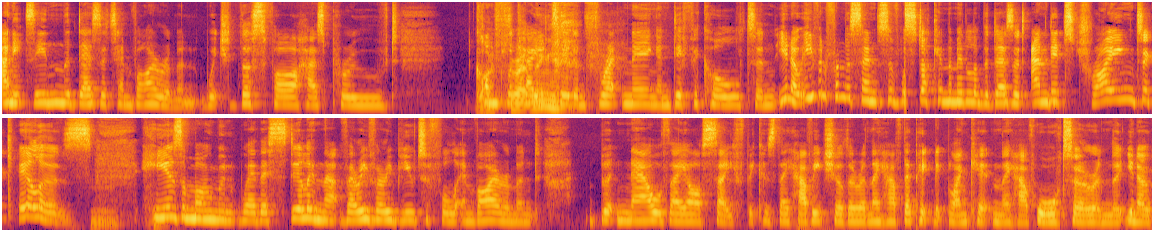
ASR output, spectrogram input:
and it's in the desert environment, which thus far has proved complicated and threatening and difficult and you know even from the sense of we're stuck in the middle of the desert and it's trying to kill us. Hmm. Here's a moment where they're still in that very very beautiful environment but now they are safe because they have each other and they have their picnic blanket and they have water and the you know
